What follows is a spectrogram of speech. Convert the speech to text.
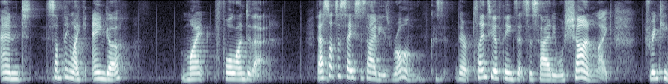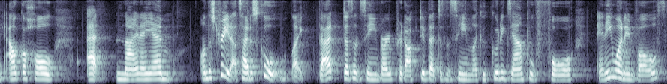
And something like anger might fall under that. That's not to say society is wrong, because there are plenty of things that society will shun, like drinking alcohol at 9 a.m. on the street outside of school. Like, that doesn't seem very productive. That doesn't seem like a good example for anyone involved.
